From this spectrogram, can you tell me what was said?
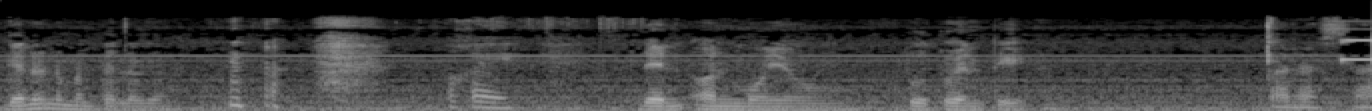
Ganun naman talaga. Okay. Then, on mo yung 220 Para sa...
